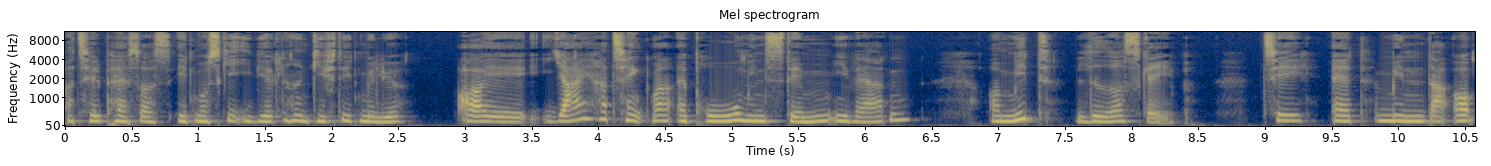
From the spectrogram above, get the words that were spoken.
at tilpasse os et måske i virkeligheden giftigt miljø. Og øh, jeg har tænkt mig at bruge min stemme i verden og mit lederskab til at minde dig om,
